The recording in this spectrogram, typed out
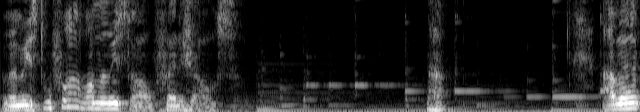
Wenn man mies drauf war, war man mies drauf. Fertig aus. Ja. Aber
